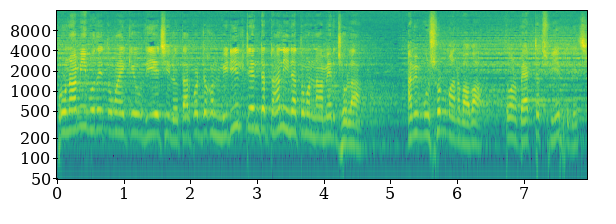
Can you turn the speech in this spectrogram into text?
প্রণামী বোধহয় তোমায় কেউ দিয়েছিল। তারপর যখন মিডিল ট্রেনটা টানি না, তোমার নামের ঝোলা। আমি মুসলমান বাবা, তোমার ব্যাগটা ছুঁয়ে ফেলেছি।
